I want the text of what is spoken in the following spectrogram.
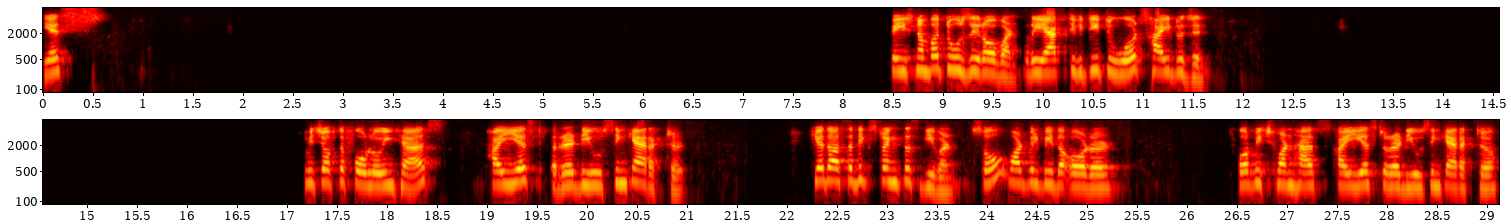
Yes. Page number 201, reactivity towards hydrogen. Which of the following has highest reducing character? Here the acidic strength is given. So what will be the order? Or which one has highest reducing character?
